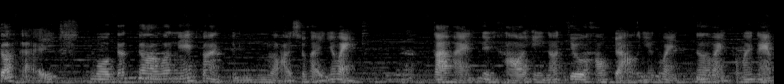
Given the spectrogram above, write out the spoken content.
có thể mua các quán nét có hàng tiện loại siêu thị nhé bạn. Tài khoản điện thoại thì nó chưa hỗ trợ như các bạn nên các bạn không phải nạp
